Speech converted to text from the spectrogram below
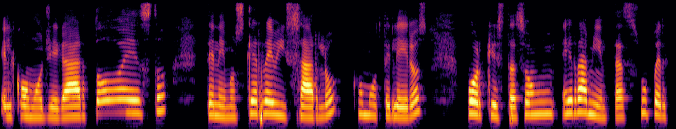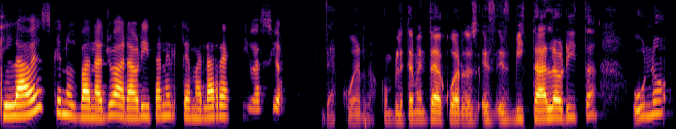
el cómo llegar, todo esto tenemos que revisarlo como hoteleros porque estas son herramientas súper claves que nos van a ayudar ahorita en el tema de la reactivación. De acuerdo, completamente de acuerdo. Es, es, vital ahorita, uno,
